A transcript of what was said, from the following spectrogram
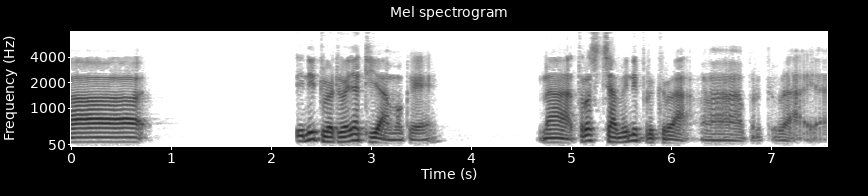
uh, eh, ini dua-duanya diam oke. Okay. nah terus jam ini bergerak. Nah, bergerak ya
